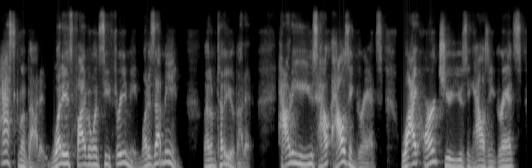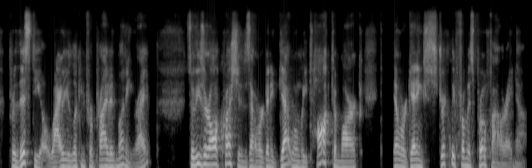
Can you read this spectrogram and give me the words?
ask him about it what does 501c3 mean what does that mean let him tell you about it. How do you use housing grants? Why aren't you using housing grants for this deal? Why are you looking for private money? Right. So these are all questions that we're going to get when we talk to Mark that we're getting strictly from his profile right now.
